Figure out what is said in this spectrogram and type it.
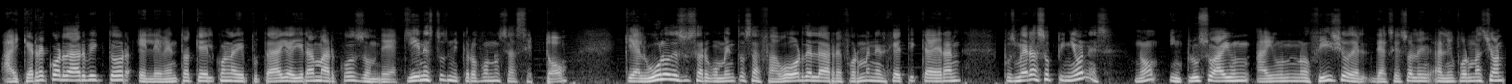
Hay que recordar, Víctor, el evento aquel con la diputada Yadira Marcos, donde aquí en estos micrófonos se aceptó que algunos de sus argumentos a favor de la reforma energética eran pues meras opiniones, ¿no? Incluso hay un, hay un oficio de, acceso a la, información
